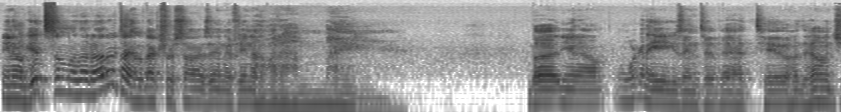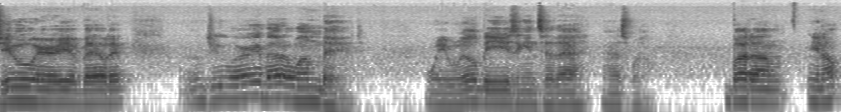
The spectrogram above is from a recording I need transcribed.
you know get some of that other type of exercise in if you know what i mean. But you know we're gonna ease into that too. Don't you worry about it. Don't you worry about it one bit we will be easing into that as well. But um you know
